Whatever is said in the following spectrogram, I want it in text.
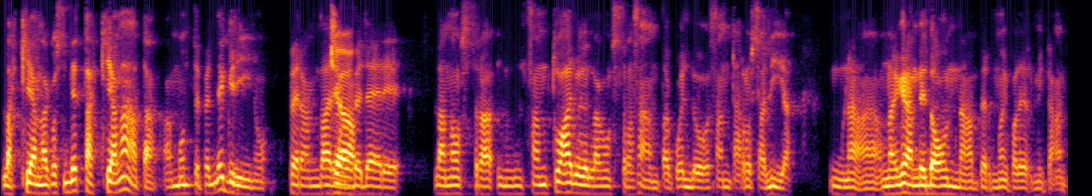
la, chia- la cosiddetta chianata a Monte Pellegrino per andare a Già, vedere la nostra- il santuario della nostra santa, quello Santa Rosalia, una, una grande donna per noi palermitani.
